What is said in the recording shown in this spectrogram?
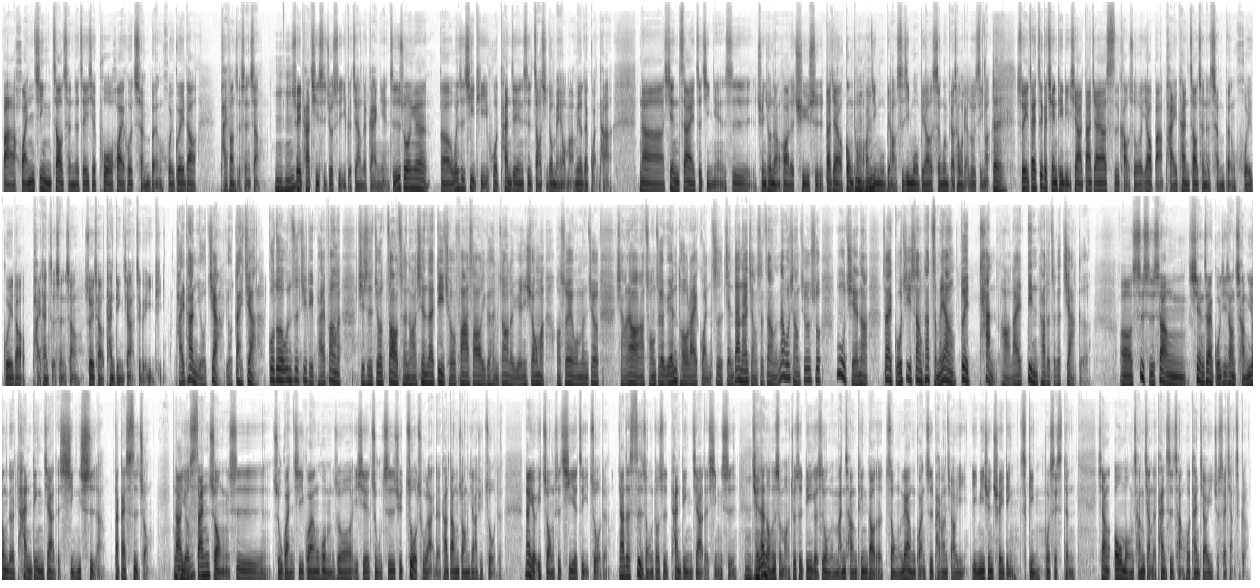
把环境造成的这一些破坏或成本回归到排放者身上，嗯哼，所以它其实就是一个这样的概念，只是说因为。呃，温室气体或碳这件事早期都没有嘛，没有在管它。那现在这几年是全球暖化的趋势，大家有共同的环境目标，嗯、世纪末不要升温不要超过两度 C 嘛。对。所以在这个前提底下，大家要思考说要把排碳造成的成本回归到排碳者身上，所以才有碳定价这个议题。排碳有价有代价了，过多的温室气体排放呢，其实就造成哈现在地球发烧一个很重要的元凶嘛，哦，所以我们就想要啊从这个源头来管制。简单来讲是这样的。那我想就是说，目前呢，在国际上它怎么样对碳啊来定它的这个价格？呃，事实上，现在国际上常用的碳定价的形式啊，大概四种。那有三种是主管机关或我们说一些组织去做出来的，他当庄家去做的。那有一种是企业自己做的。那这四种都是碳定价的形式。前三种是什么？就是第一个是我们蛮常听到的总量管制排放交易 （Emission Trading Scheme 或 System），像欧盟常讲的碳市场或碳交易，就是在讲这个。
